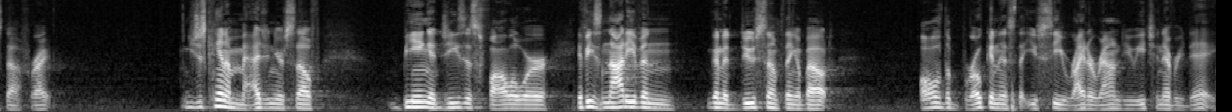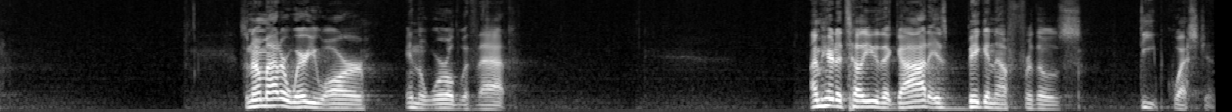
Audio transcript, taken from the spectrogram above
stuff, right? You just can't imagine yourself being a Jesus follower if he's not even going to do something about all the brokenness that you see right around you each and every day. So, no matter where you are in the world with that, I'm here to tell you that God is big enough for those deep questions.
